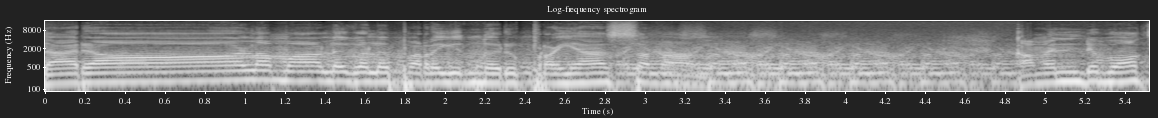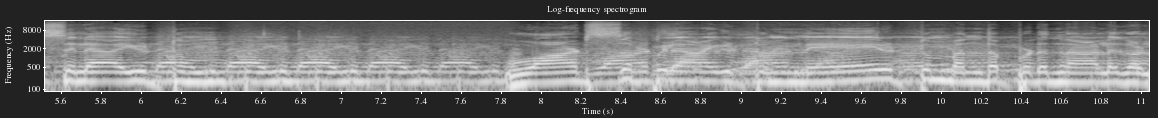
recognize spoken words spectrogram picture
ധാരാളം ആളുകൾ പറയുന്ന ഒരു പ്രയാസമാണ്. കമന്റ് ബോക്സിലായിട്ടും വാട്സപ്പിലായിട്ടും നേരിട്ടും ബന്ധപ്പെടുന്ന ആളുകൾ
